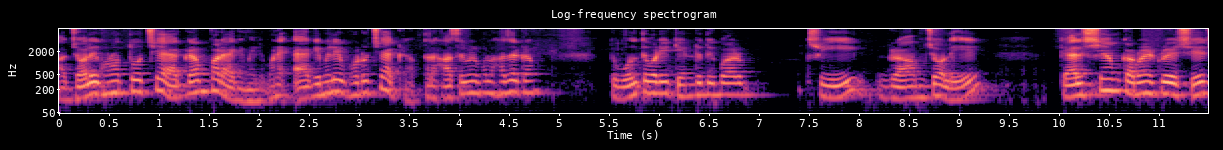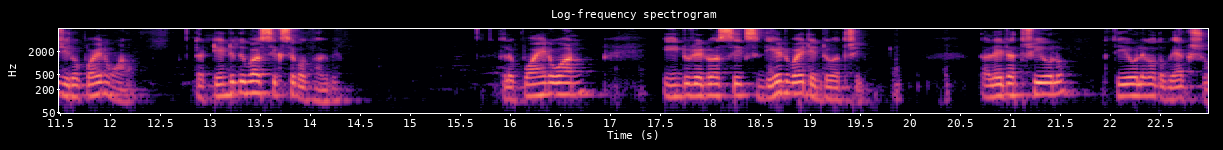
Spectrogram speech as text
আর জলের ঘনত্ব হচ্ছে এক গ্রাম পার এক এমএল। মানে এক এম এর ভর হচ্ছে এক গ্রাম। তাহলে হাজার এমএল ভর হাজার গ্রাম। তো বলতে পারি ten to the power three gram জলে ক্যালসিয়াম কার্বনেট রয়েছে জিরো পয়েন্ট ওয়ান। তা টেন টু দি পাওয়ার সিক্সে কত থাকবে? তাহলে point one into ten power six divide by ten to power three তাহলে এটা থ্রি হলো থ্রি হলে কত একশো।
